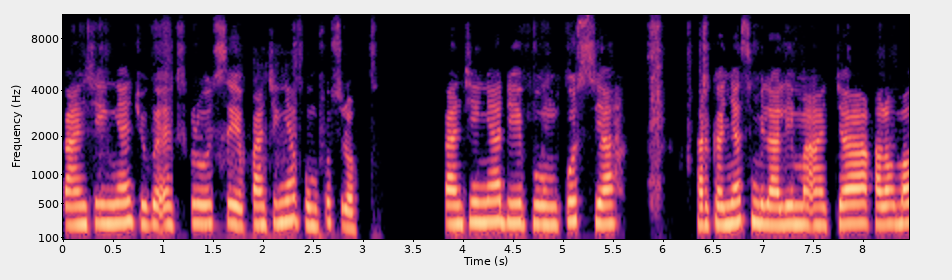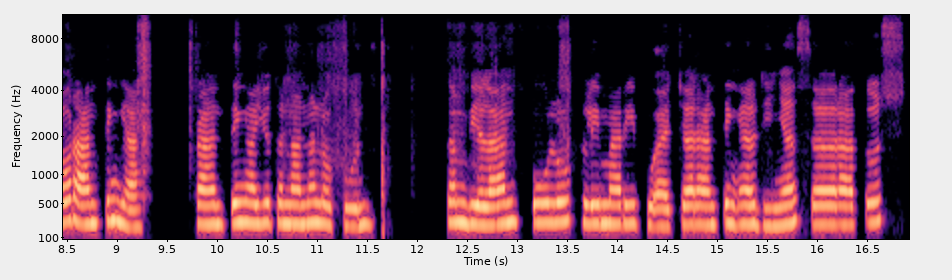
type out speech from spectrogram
kancingnya juga eksklusif. Kancingnya bungkus loh. Kancingnya dibungkus ya harganya 95 aja kalau mau ranting ya ranting ayu tenanan loh bun 95.000 aja ranting LD-nya 100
